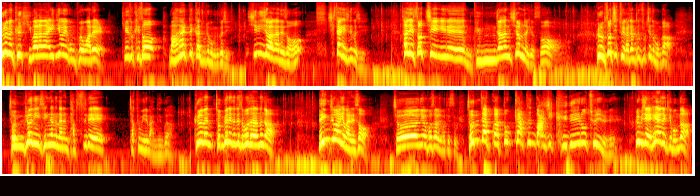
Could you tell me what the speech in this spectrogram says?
그러면 그 기발한 아이디어의 공포 영화를 계속해서 망할 때까지 우려먹는 거지. 시리즈화가 돼서 식상해지는 거지. 사실 서치 1은 굉장한 실험작이었어. 그럼 서치 2의 가장 큰 숙제는 뭔가 전편이 생각나는 답습의 작품이 되면 안 되는 거야. 그러면 전편의 근데서 뭐 잘하는가? 냉정하게 말해서 전혀 벗어나지 못했음. 전작과 똑같은 방식 그대로 추리를 해. 그럼 이제 해야 될 게 뭔가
